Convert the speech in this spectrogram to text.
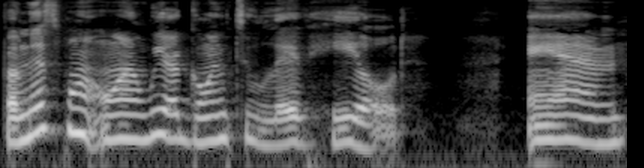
from this point on, we are going to live healed. And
